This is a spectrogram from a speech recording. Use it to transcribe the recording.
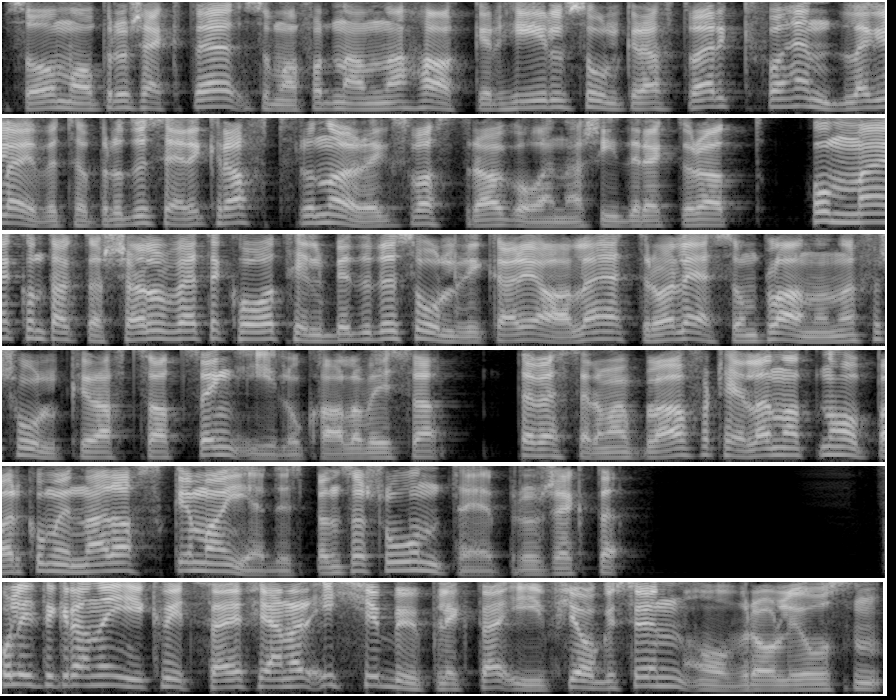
Så må prosjektet, som har fått navnet Hakerhyl solkraftverk, få endelig løyve til å produsere kraft fra Norges vassdrag og energidirektorat. Homme kontakta sjøl VTK og tilbød det solrike arealet etter å ha lest om planene for solkraftsatsing i lokalavisa. Til Vest-Telemark Blad forteller han at han håper kommunen er raske med å gi dispensasjon til prosjektet. Politikerne i Kviteseid fjerner ikke buplikta i Fjågesund og Vråliosen.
